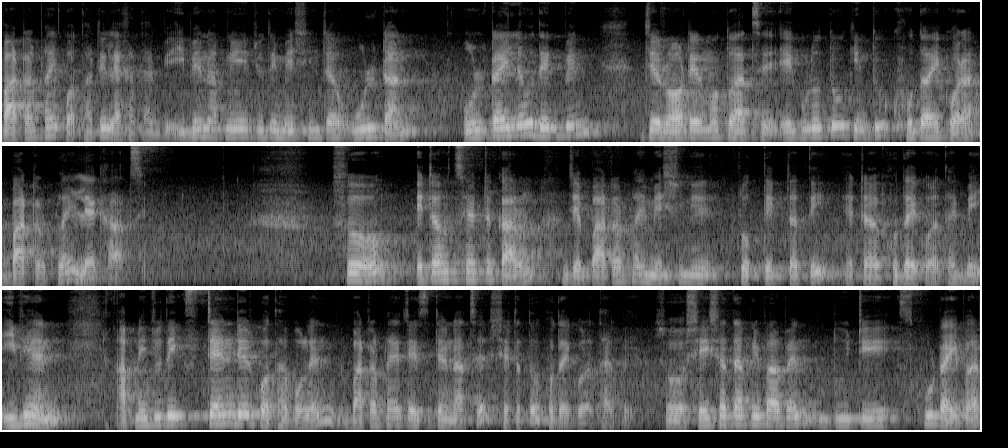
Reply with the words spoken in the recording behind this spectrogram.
বাটারফ্লাই কথাটি লেখা থাকবে। ইভেন আপনি যদি মেশিনটা উল্টান, উল্টাইলেও দেখবেন যে রডের মতো আছে। এগুলোতেও কিন্তু খোদাই করা বাটারফ্লাই লেখা আছে। সো এটা হচ্ছে একটা কারণ যে বাটারফ্লাই মেশিনে প্রত্যেকটাতেই এটা খোদাই করা থাকবে। ইভেন আপনি যদি স্ট্যান্ডের কথা বলেন বাটারফ্লাইয়ের যে স্ট্যান্ড আছে, সেটাতেও খোদাই করা থাকবে। সো সেই সাথে আপনি পাবেন দুইটি স্ক্রুড্রাইভার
